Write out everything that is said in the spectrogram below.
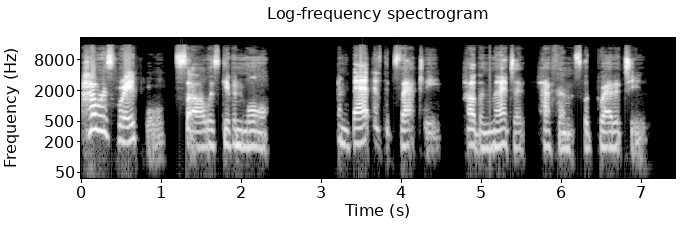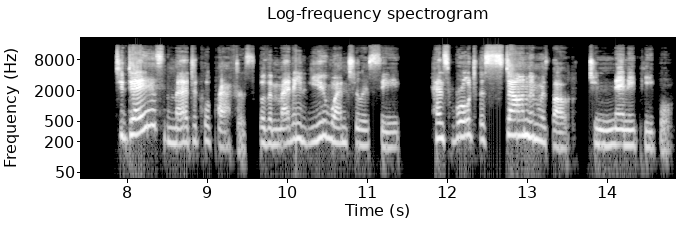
I was grateful, so I was given more. And that is exactly how the magic happens with gratitude. Today's magical practice for the money you want to receive has brought astounding results to many people.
